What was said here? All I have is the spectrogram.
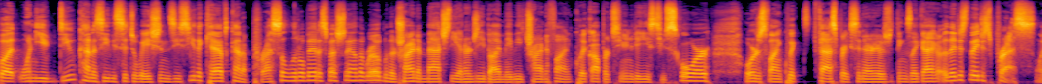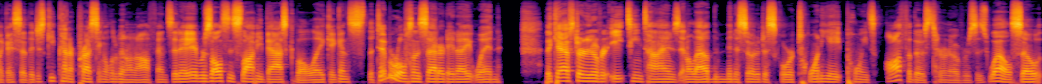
but when you do kind of see these situations, you see the Cavs kind of press a little bit, especially on the road when they're trying to match the energy by maybe trying to find quick opportunities to score or just find quick fast break scenarios or things like that. Or they just they just press. Like I said, they just keep kind of pressing a little bit on offense. And it, it results in sloppy basketball, like against the Timberwolves on Saturday night when the Cavs started over 18 times and allowed the Minnesota to score 28 points off of those turnovers as well. So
